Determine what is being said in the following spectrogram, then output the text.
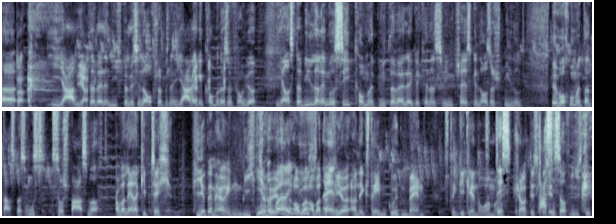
Äh? Ja, Ja. mittlerweile nicht, weil wir sind auch schon ein bisschen in Jahre gekommen. Also früher eher aus der wilderen Musik kommend mittlerweile. Wir können Swing Jazz genauso spielen und wir machen momentan das, was uns so Spaß macht. Aber leider gibt es euch hier beim Hörigen nicht Hier zu hören, aber, nicht, aber nein. dafür einen extrem guten Wein. Das trinke ich gleich noch einmal. Das, Schau, das, das ist auch wichtig.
